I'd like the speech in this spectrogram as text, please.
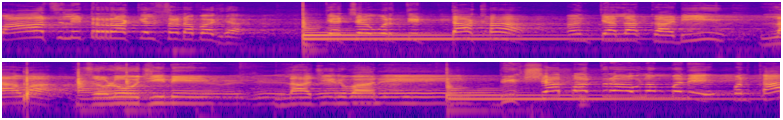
पाच लिटर राखेलचा डबा घ्या. त्याच्यावरती टाका आणि त्याला काडी लावा. जळोजीने लाजीरवाने भिक्षा पात्र अवलंबने. पण का?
